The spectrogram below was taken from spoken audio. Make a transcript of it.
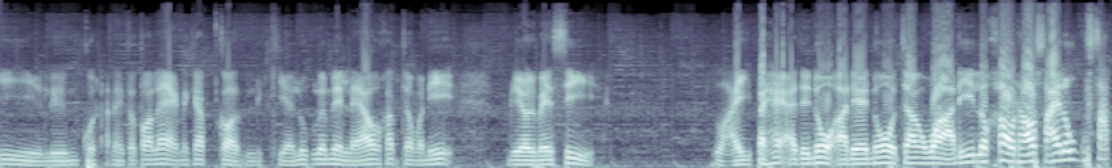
ที่ลืมกดอะไรตอนแรกนะครับก่อนเกียร์ลูกเริ่มเล่นแล้วครับจังหวะนี้เรียวเมซี่ ไหลไปให้อาเดโนอาเดโนจังหวะนี้แล้วเข้าเท้าซ้ายลงซัด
